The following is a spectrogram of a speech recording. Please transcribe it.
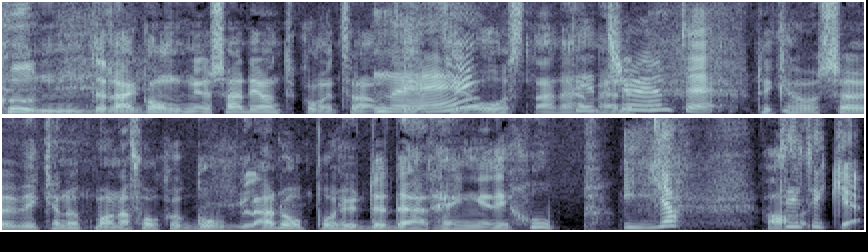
hundra gånger så hade jag inte kommit fram till, Nej, till åsna där. Det Men tror jag inte. det kanske vi kan uppmana folk att googla då på hur det där hänger ihop. Ja, Ja, det tycker jag.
